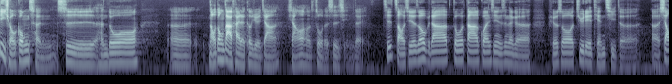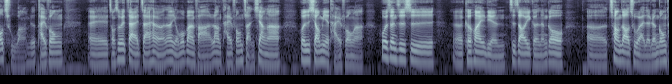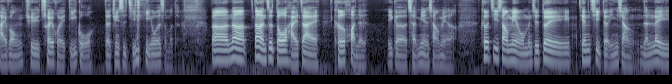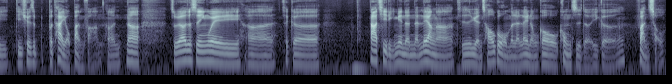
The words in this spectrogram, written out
地球工程是很多呃脑洞大开的科学家想要做的事情。对，其实早期的时候比较多，大家关心的是那个，比如说剧烈天气的呃消除啊，比如台风，呃总是会带来灾害嘛。那有没有办法让台风转向啊，或者是消灭台风啊，或者甚至是呃科幻一点，制造一个能够呃创造出来的人工台风去摧毁敌国？的军事基地或者什么的，呃，那当然这都还在科幻的一个层面上面了。科技上面，我们其实对天气的影响，人类的确是不太有办法啊。那主要就是因为呃，这个大气里面的能量啊，其实远超过我们人类能够控制的一个范畴。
